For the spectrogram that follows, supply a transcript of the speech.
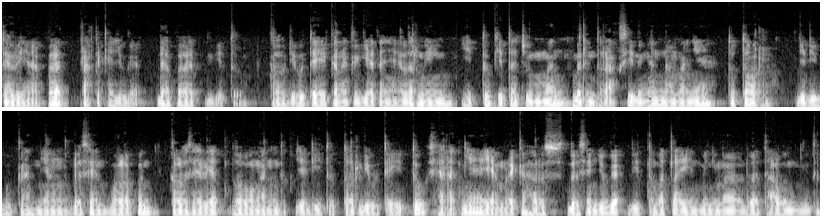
teorinya dapat, prakteknya juga dapat gitu. Kalau di UT karena kegiatannya e-learning itu kita cuman berinteraksi dengan namanya tutor. Jadi bukan yang dosen. Walaupun kalau saya lihat lowongan untuk jadi tutor di UT itu syaratnya ya mereka harus dosen juga di tempat lain minimal 2 tahun gitu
